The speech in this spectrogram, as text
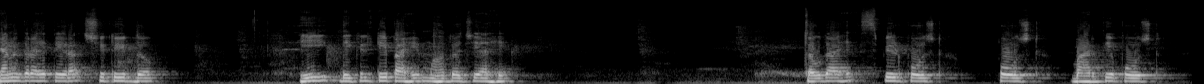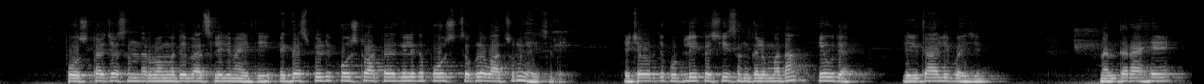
यानंतर आहे तेरा शीतयुद्ध ही देखील टीप आहे महत्त्वाची आहे. चौदा आहे स्पीड पोस्ट पोस्ट भारतीय पोस्ट. पोस्टाच्या संदर्भामध्ये असलेली माहिती. एकदा स्पीड पोस्ट वाटायला गेलं की पोस्ट सगळं वाचून घ्यायचं ते. त्याच्यावरती कुठलीही कशी संकल्पना येऊ द्या लिहिता आली पाहिजे. नंतर आहे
